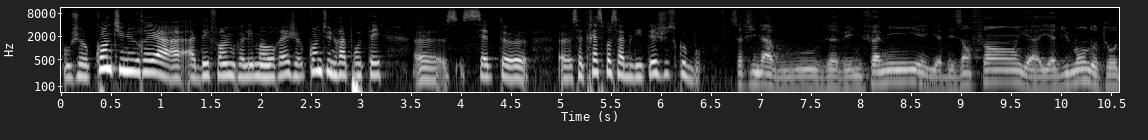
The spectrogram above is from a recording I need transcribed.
Donc je continuerai à, défendre les Maorais, je continuerai à porter cette, cette responsabilité jusqu'au bout. Safina, vous, avez une famille, il y a des enfants, il y a, du monde autour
